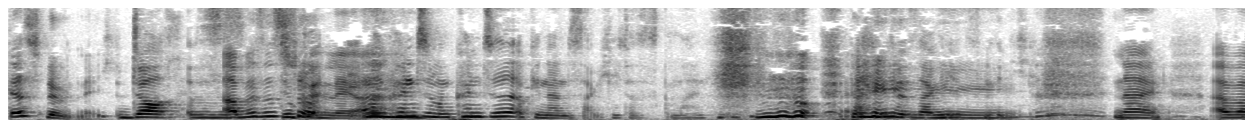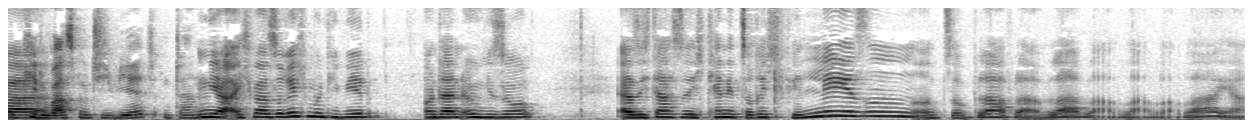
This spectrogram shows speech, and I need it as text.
Das stimmt nicht. Doch. Es ist, aber es ist schon leer. Man könnte, man könnte. Okay, nein, das sage ich nicht, das ist gemein. das sage ich jetzt nicht. Nein. Aber, okay, du warst motiviert und dann? Ja, ich war so richtig motiviert und dann irgendwie so, also ich dachte, ich kann jetzt so richtig viel lesen und so bla bla bla bla bla bla bla, ja,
